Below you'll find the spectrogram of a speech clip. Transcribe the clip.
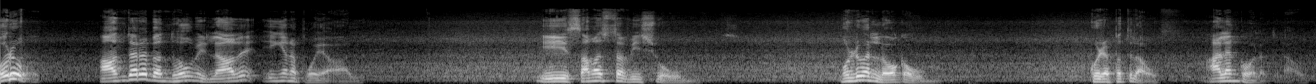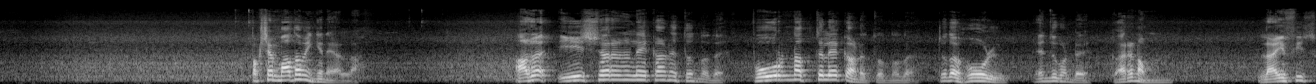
ഒരു ആന്തരബന്ധവുമില്ലാതെ ഇങ്ങനെ പോയാൽ ഈ സമസ്ത വിശ്വവും മുഴുവൻ ലോകവും കുഴപ്പത്തിലാവും അലങ്കോലത്തിലാവും. പക്ഷെ മതം ഇങ്ങനെയല്ല. അത് ഈശ്വരനിലേക്കാണ് എത്തുന്നത് പൂർണത്തിലേക്കാണ് എത്തുന്നത്. ടു ദ ഹോൾ എന്തുകൊണ്ട്? കാരണം ലൈഫ് ഈസ്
